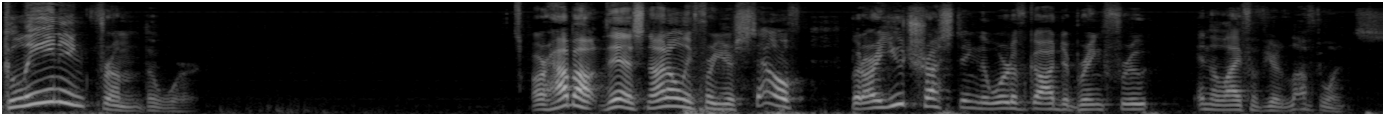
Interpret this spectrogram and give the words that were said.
gleaning from the Word? Or how about this, not only for yourself, but are you trusting the Word of God to bring fruit in the life of your loved ones,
